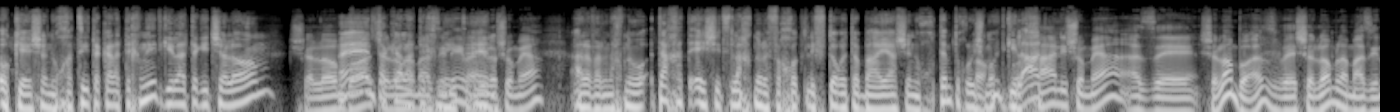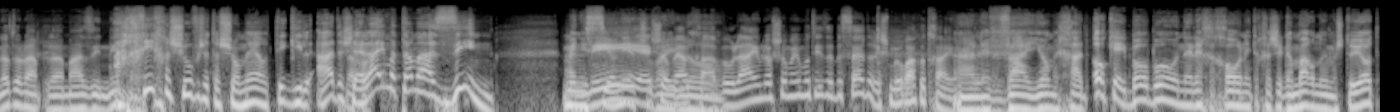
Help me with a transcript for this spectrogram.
אוקיי, יש לנו חצי תקלה טכנית, גלעד תגיד שלום. שלום בועז, שלום למאזינים, אני. לא שומע. אבל אנחנו תחת אש הצלחנו לפחות לפתור את הבעיה שאתם תוכלו לשמוע את גלעד. אותך אני שומע, אז אה, שלום בועז, ושלום למאזינות ולמאזינים. הכי חשוב שאתה שומע אותי גלעד, השאלה אם אתה מאזין. מניסיוני אני אה, התשובה היא שומע לא. אותך, ואולי אם לא שומעים אותי זה בסדר, ישמעו רק אותך היום. הלוואי, יום אחד. אוקיי, בואו בואו נלך אחורנית אחרי שגמרנו עם השטויות.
